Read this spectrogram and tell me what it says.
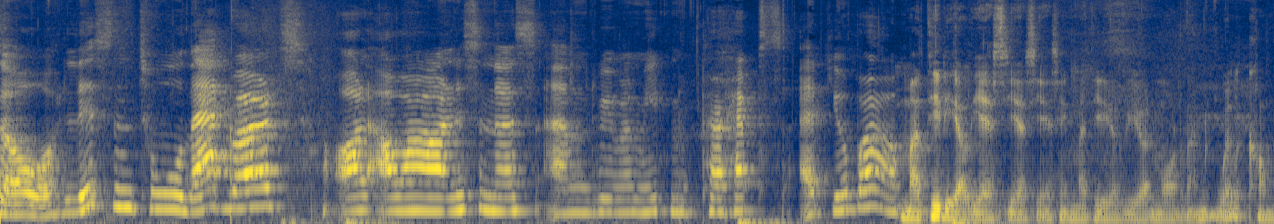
So listen to that words, all our listeners, and we will meet perhaps at your bar. Material, yes, yes, yes. In material, you are more than welcome.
